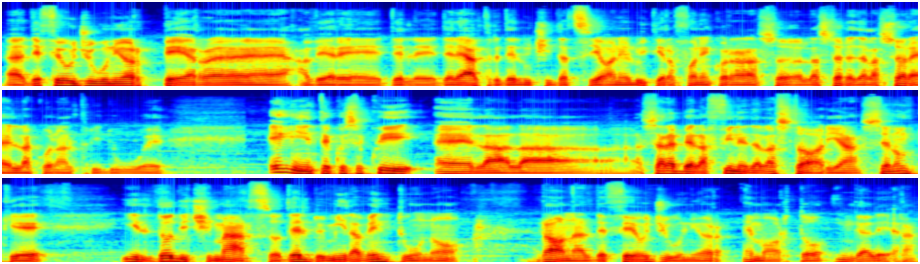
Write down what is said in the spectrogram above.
uh, De Feo Junior per uh, avere delle, delle, altre delucidazioni. Lui tira fuori ancora la, so- la, storia della sorella con altri due. E niente, questa qui la, la, sarebbe la fine della storia, se non che il 12 marzo del 2021 Ronald De Feo Jr. è morto in galera,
